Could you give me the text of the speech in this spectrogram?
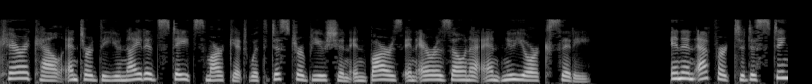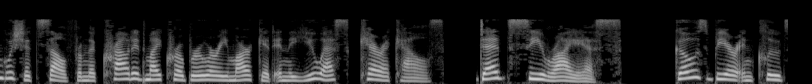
Carakale entered the United States market with distribution in bars in Arizona and New York City. In an effort to distinguish itself from the crowded microbrewery market in the U.S., Carakale's Dead Sea Rias Gose beer includes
